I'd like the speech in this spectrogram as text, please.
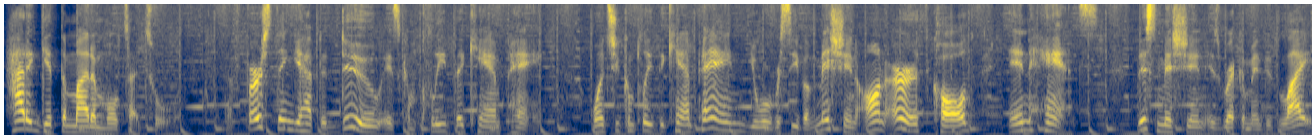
How to get the Mida Multi-Tool. The first thing you have to do is complete the campaign. Once you complete the campaign, you will receive a mission on Earth called Enhance. This mission is recommended light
